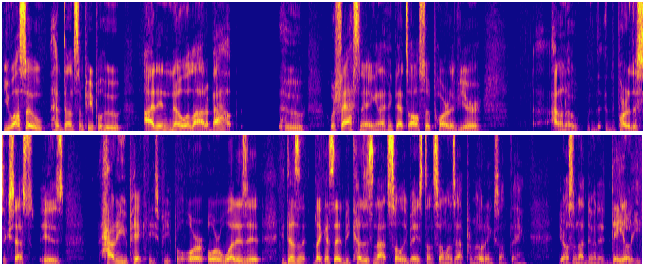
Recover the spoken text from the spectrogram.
You also have done some people who I didn't know a lot about who were fascinating. And I think that's also part of your, I don't know, th- part of the success is how do you pick these people? Or, or what is it? It doesn't, like I said, because it's not solely based on someone's out promoting something, you're also not doing it daily.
